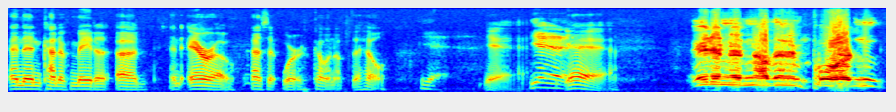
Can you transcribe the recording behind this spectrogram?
and then kind of made a, a an arrow, as it were, going up the hill. Yeah. Yeah. Yeah. Yeah. Isn't nothing important?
